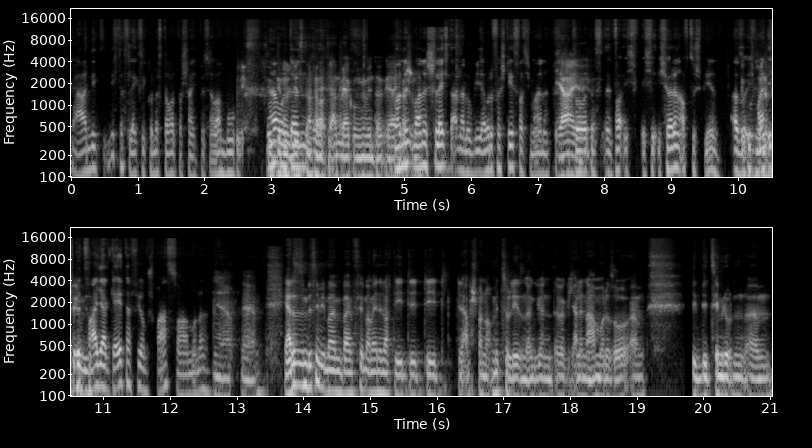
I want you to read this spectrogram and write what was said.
ja, nicht, nicht das Lexikon, das dauert wahrscheinlich ein bisschen, aber ein Buch. Ja, genau, und dann, nachher äh, noch die Anmerkungen im Hintergrund. Ja, war, eine, war eine schlechte Analogie, aber du verstehst, was ich meine. ja, So, ja. das, äh, ich ich, ich höre dann auf zu spielen. Also Ja, gut, ich meine, ich Film- bezahle ja Geld dafür, um Spaß zu haben, oder? Ja, ja. Ja, das ist ein bisschen wie beim, beim Film am Ende noch die, die, die, den Abspann noch mitzulesen, irgendwie und wirklich alle Namen oder so. Ähm, die, die zehn Minuten. Ähm,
